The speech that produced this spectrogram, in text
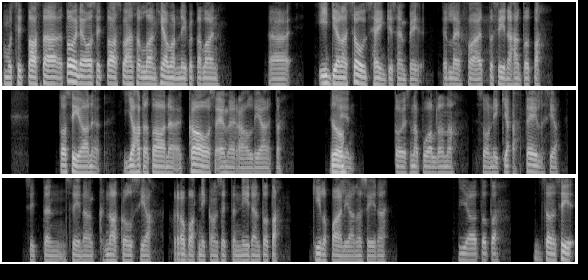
mut sitten taas tämä toinen on sitten taas vähän sellainen hieman niinku tällainen ää, Indiana Jones-henkisempi leffa, että siinähän tota, tosiaan jahdataan Chaos Emeraldia, että Joo. siinä toisena puolena Sonic ja Tails ja sitten siinä on Knuckles ja Robotnik on sitten niiden tota, kilpailijana siinä. Ja tota, se on si-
